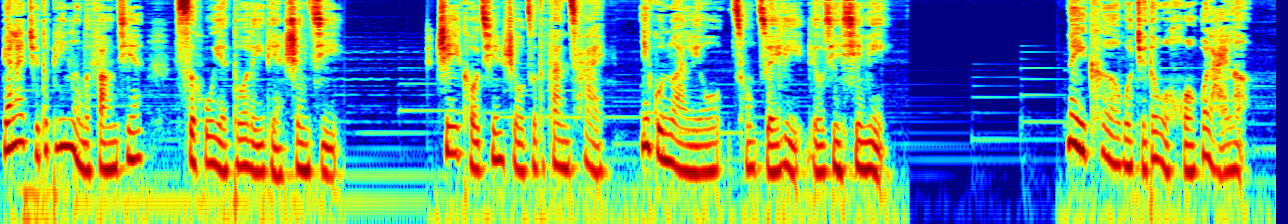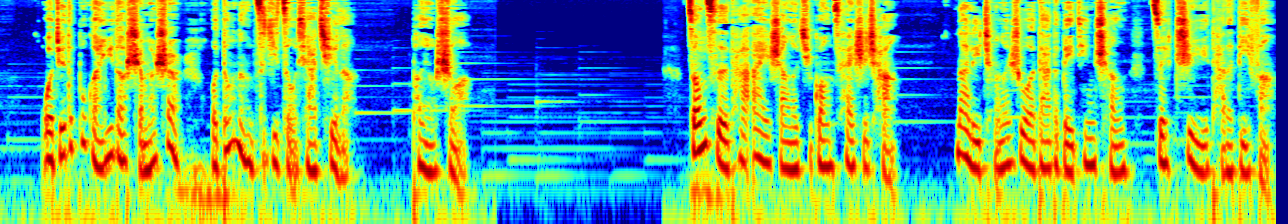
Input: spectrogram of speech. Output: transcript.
原来觉得冰冷的房间似乎也多了一点生机。吃一口亲手做的饭菜，一股暖流从嘴里流进心里。那一刻，我觉得我活过来了。我觉得不管遇到什么事儿，我都能自己走下去了。朋友说，从此他爱上了去逛菜市场，那里成了偌大的北京城最治愈他的地方。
